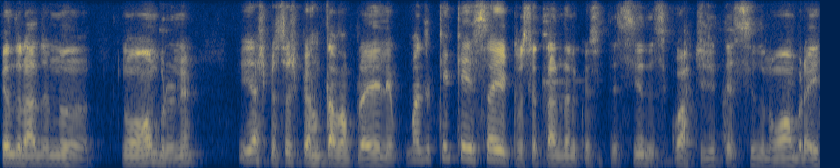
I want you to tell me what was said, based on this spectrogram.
pendurados no, no ombro, né? E as pessoas perguntavam para ele: Mas o que, que, é isso aí que você está andando com esse tecido, esse corte de tecido no ombro aí?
